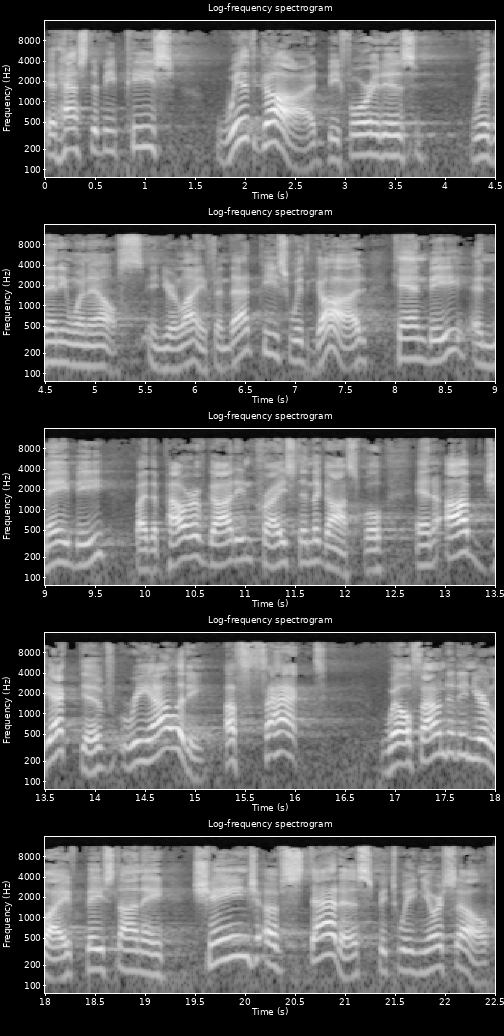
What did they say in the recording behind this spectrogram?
It has to be peace with God before it is with anyone else in your life. And that peace with God can be and may be by the power of God in Christ and the gospel, an objective reality, a fact well founded in your life based on a change of status between yourself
